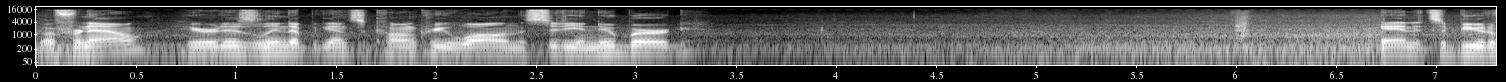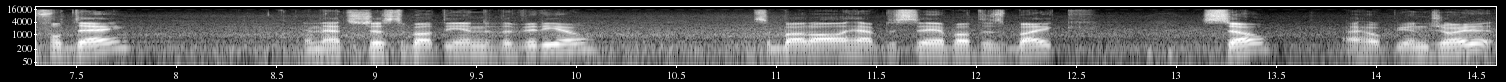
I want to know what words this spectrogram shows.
But for now, here it is leaned up against a concrete wall in the city of Newburgh. And it's a beautiful day. And that's just about the end of the video. It's about all I have to say about this bike. So, I hope you enjoyed it.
